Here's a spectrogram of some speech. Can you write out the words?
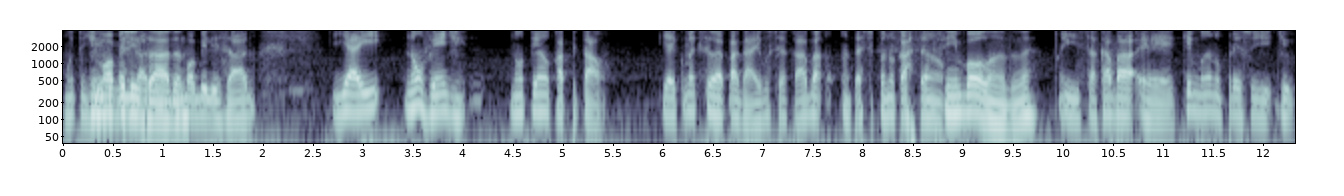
Muito dinheiro imobilizado, mercado, imobilizado. E aí não vende, não tem o capital. E aí como é que você vai pagar? Aí você acaba antecipando o cartão. Se embolando, né? Isso, acaba é, queimando o preço de, de,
